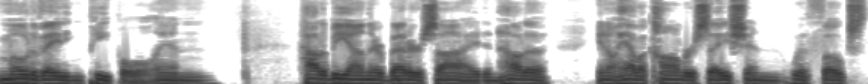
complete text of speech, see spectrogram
motivating people and how to be on their better side and how to you know have a conversation with folks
